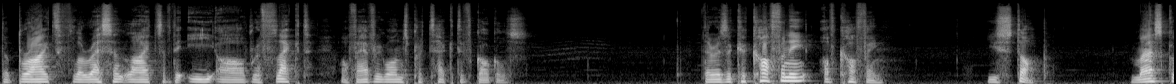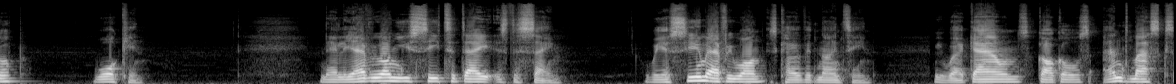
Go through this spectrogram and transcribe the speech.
The bright fluorescent lights of the ER reflect off everyone's protective goggles. There is a cacophony of coughing. You stop, mask up, walk in. Nearly everyone you see today is the same. We assume everyone is COVID 19. We wear gowns, goggles, and masks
